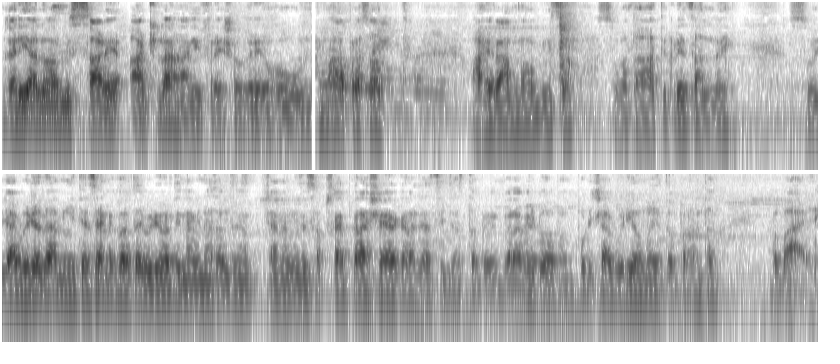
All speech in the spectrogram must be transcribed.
घरी आलो आम्ही साडेआठला आणि फ्रेश वगैरे होऊन महाप्रसाद आहे रामनवमीचा. सो आता तिकडे आहे सो या व्हिडिओला मी इथे सेंड करतो व्हिडिओवरती नवीन असाल तर चॅनलवरती सबस्क्राईब करा शेअर करा. जास्तीत जास्त प्रेम करा. भेटू आपण पुढच्या व्हिडिओमध्ये तोपर्यंत. बाय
